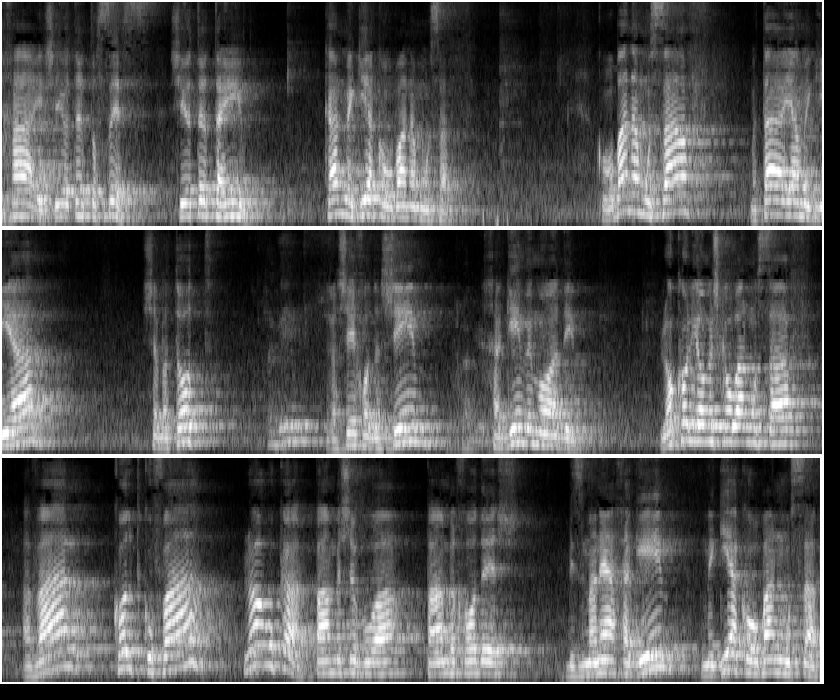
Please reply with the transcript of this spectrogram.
חי, שיהיה יותר תוסס, שיהיה יותר טעים. כאן מגיע קורבן המוסף. קורבן המוסף, מתי היה מגיע? שבתות, חגים, ראשי חודשים, חגים ומועדים. לא כל יום יש קורבן מוסף, אבל כל תקופה לא ארוכה, פעם בשבוע, פעם בחודש, בזמני החגים, מגיע קורבן מוסף.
